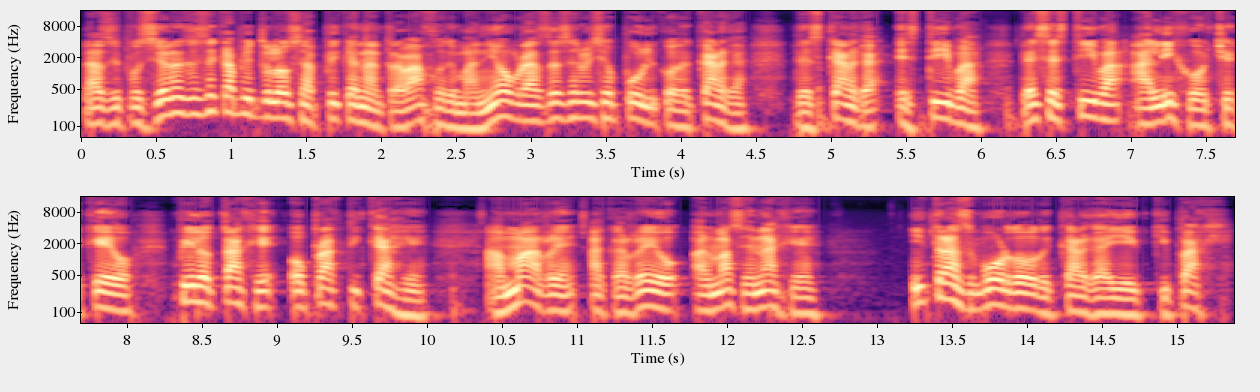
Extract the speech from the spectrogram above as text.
Las disposiciones de este capítulo se aplican al trabajo de maniobras de servicio público de carga, descarga, estiva, desestiva, alijo, chequeo, pilotaje o practicaje, amarre, acarreo, almacenaje y transbordo de carga y equipaje,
